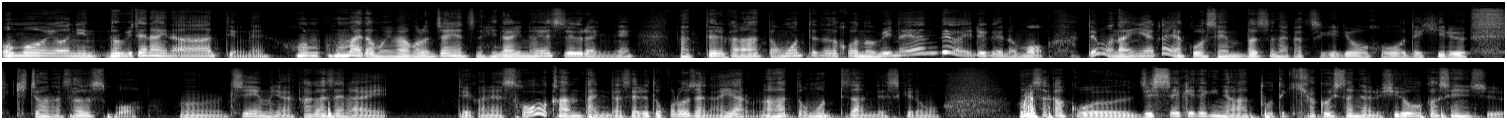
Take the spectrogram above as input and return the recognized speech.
思うように伸びてないなーっていうね、ほん、ほんまやったらもう今頃ジャイアンツの左のエースぐらいにね、なってるかなと思ってたところ伸び悩んではいるけども、でもなんやかんやこう先発中継ぎ両方できる貴重なサウスポー、うん、チームには欠かせないていうかね、そう簡単に出せるところじゃないやろなと思ってたんですけども、まさかこう、実績的には圧倒的格下になる広岡選手、い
